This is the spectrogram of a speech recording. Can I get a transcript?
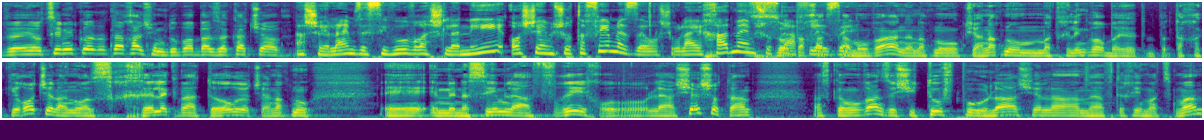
ויוצאים מנקודת הנחה שמדובר באזעקת שווא. השאלה אם זה סיבוב רשלני, או שהם שותפים לזה, או שאולי אחד מהם שותף אחת, לזה. זאת אחת, כמובן, אנחנו, כשאנחנו מתחילים כבר את החקירות שלנו, אז חלק מהתיאוריות שאנחנו אה, מנסים להפריך או לאשש אותן, אז כמובן זה שיתוף פעולה של המאבטחים עצמם,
